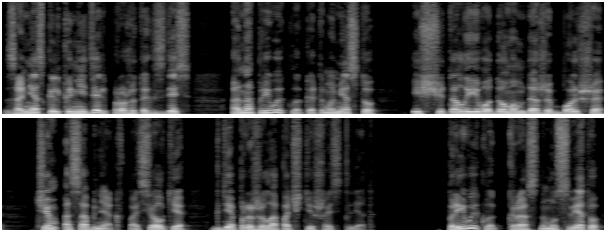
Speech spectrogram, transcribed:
За несколько недель, прожитых здесь, она привыкла к этому месту и считала его домом даже больше, чем особняк в поселке, где прожила почти шесть лет. Привыкла к красному свету,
